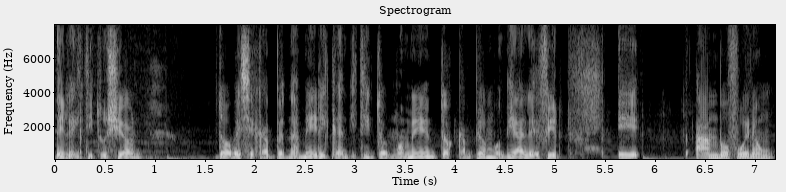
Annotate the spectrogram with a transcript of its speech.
de la institución, dos veces campeón de América en distintos momentos, campeón mundial, es decir, eh, ambos fueron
